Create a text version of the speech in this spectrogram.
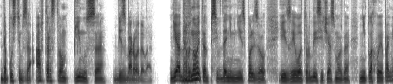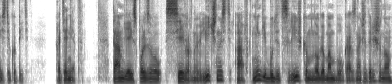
Допустим, за авторством Пинуса Безбородова. Я давно этот псевдоним не использовал, и за его труды сейчас можно неплохое поместье купить. Хотя нет. Там я использовал северную личность, а в книге будет слишком много бамбука, значит, решено.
